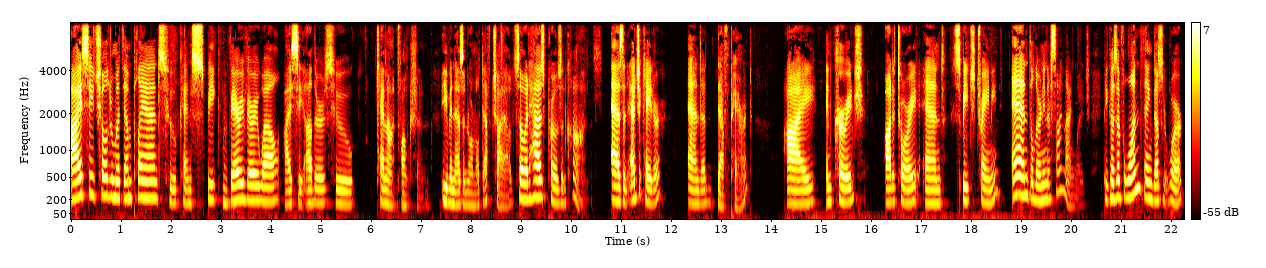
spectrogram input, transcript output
I see children with implants who can speak very, very well. I see others who cannot function, even as a normal deaf child. So it has pros and cons. As an educator and a deaf parent, I encourage auditory and speech training and the learning of sign language. Because if one thing doesn't work,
